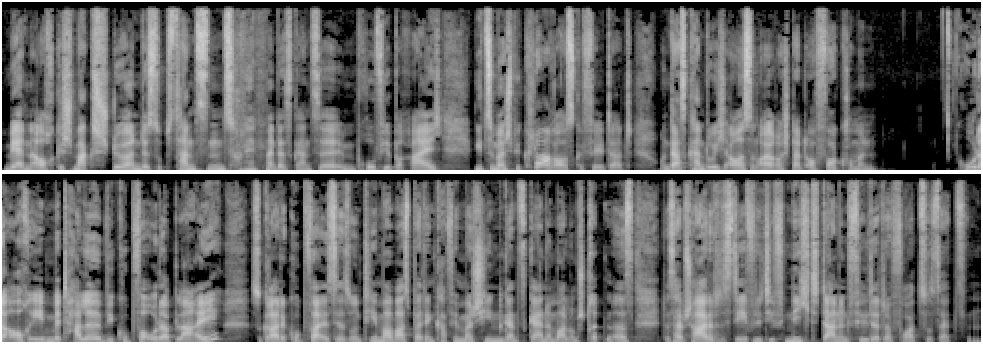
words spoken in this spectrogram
werden auch geschmacksstörende Substanzen, so nennt man das Ganze im Profibereich, wie zum Beispiel Chlor rausgefiltert. Und das kann durchaus in eurer Stadt auch vorkommen. Oder auch eben Metalle wie Kupfer oder Blei. So also gerade Kupfer ist ja so ein Thema, was bei den Kaffeemaschinen ganz gerne mal umstritten ist. Deshalb schadet es definitiv nicht, da einen Filter davor zu setzen.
